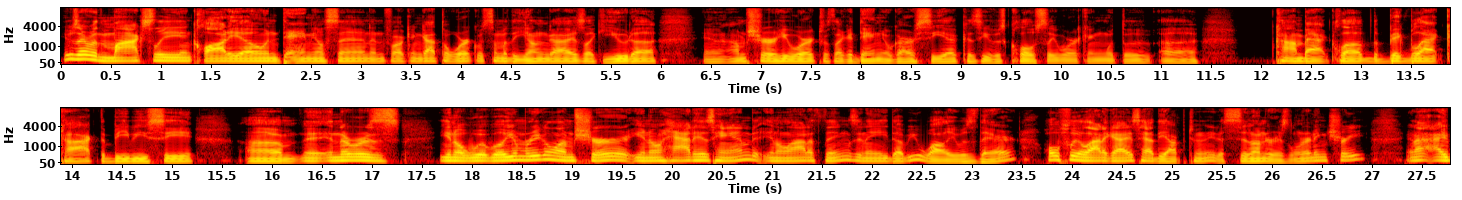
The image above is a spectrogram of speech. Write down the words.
He was there with Moxley and Claudio and Danielson and fucking got to work with some of the young guys like Yuta. And I'm sure he worked with like a Daniel Garcia because he was closely working with the uh, Combat Club, the Big Black Cock, the BBC. Um, and there was you know, William Regal, I'm sure, you know, had his hand in a lot of things in AEW while he was there. Hopefully, a lot of guys had the opportunity to sit under his learning tree. And I, I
